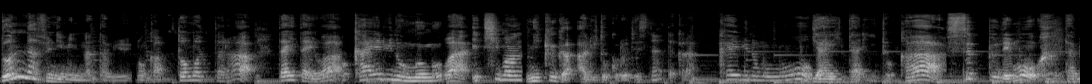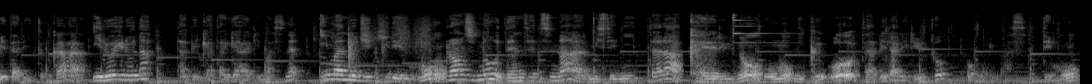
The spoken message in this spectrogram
どんな風にみんな食べるのかと思ったら、大体はカエルの桃は一番肉があるところですね。だからカエルの桃を焼いたりとか、スープでも 食べたりとか、いろいろな食べ方がありますね。今の時期でも、フランスの伝説な店に行ったら、カエルの桃肉を食べられると思います。でも、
